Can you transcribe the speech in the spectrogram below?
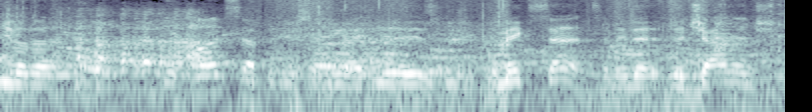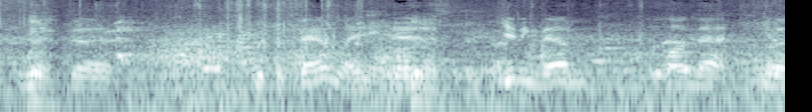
you know, the, the concept that you're saying I- is, it makes sense. I mean, the, the challenge with, the, with the family is getting them on that, you know,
